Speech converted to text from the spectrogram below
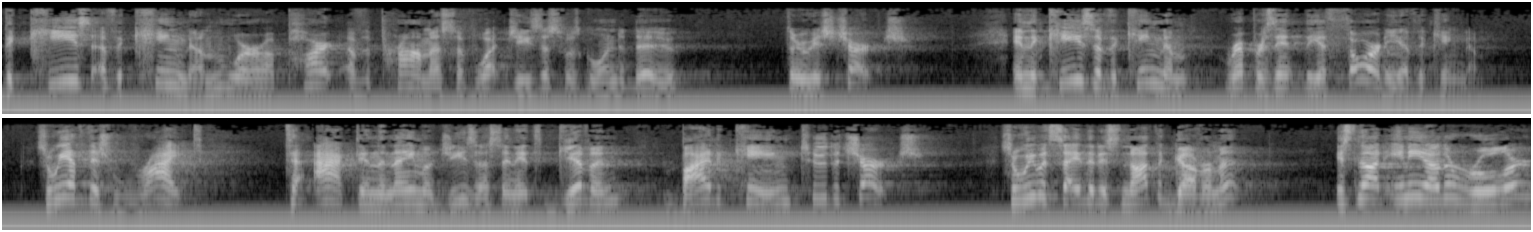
the keys of the kingdom were a part of the promise of what Jesus was going to do through his church. And the keys of the kingdom represent the authority of the kingdom. So we have this right to act in the name of Jesus, and it's given by the king to the church. So we would say that it's not the government, it's not any other ruler,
